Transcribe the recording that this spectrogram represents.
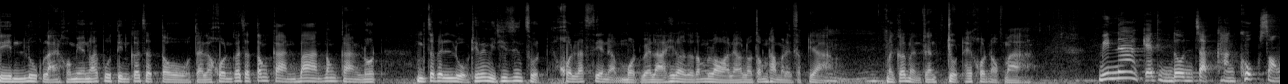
ติน ลูกหลานของเมียน้อยปูตินก็จะโต แต่ละคนก็จะต้องการบ้านต้องการรถ มันจะเป็นลูปที่ไม่มีที่สิ้นสุด คนรัสเซียเนี่ยหมดเวลาที่เราจะต้องรอแล้วเราต้องทำอะไรสักอย่าง มันก็เหมือนกันจุดให้คนออกมามิน่าแกถึงโดนจับขังคุกสอง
